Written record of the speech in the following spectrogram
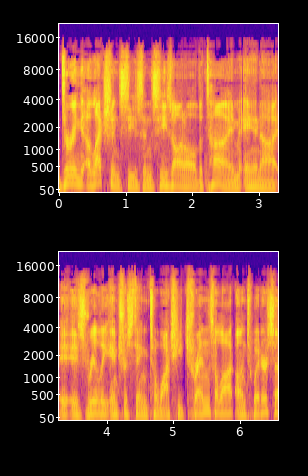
During election seasons, he's on all the time, and uh, it is really interesting to watch. He trends a lot on Twitter. So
